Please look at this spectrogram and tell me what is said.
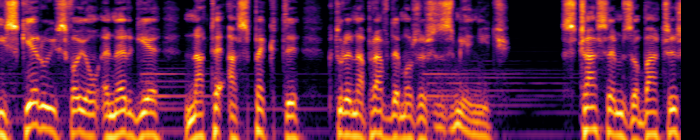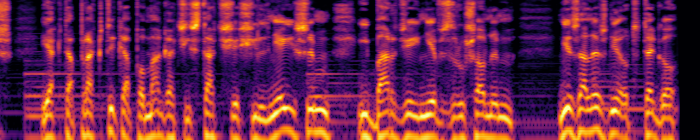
i skieruj swoją energię na te aspekty, które naprawdę możesz zmienić. Z czasem zobaczysz, jak ta praktyka pomaga Ci stać się silniejszym i bardziej niewzruszonym, niezależnie od tego,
